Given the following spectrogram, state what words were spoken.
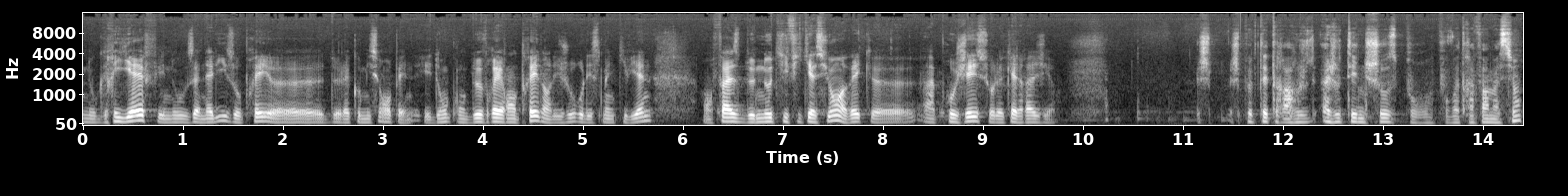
nos, griefs et nos analyses auprès euh, de la Commission européenne. Et donc on devrait rentrer dans les jours ou les semaines qui viennent en phase de notification avec un projet sur lequel réagir je, peux peut-être ajouter une chose pour, votre information,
